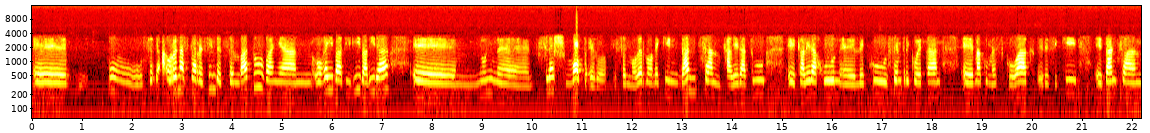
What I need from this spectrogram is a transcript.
e, horren azkar ezin zenbatu, baina hogei bat hiri badira e, nun e, flash mob edo, izen modernoarekin dantzan kaleratu, e, kalera jun e, leku zentrikoetan e, makumezkoak bereziki e, dantzan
